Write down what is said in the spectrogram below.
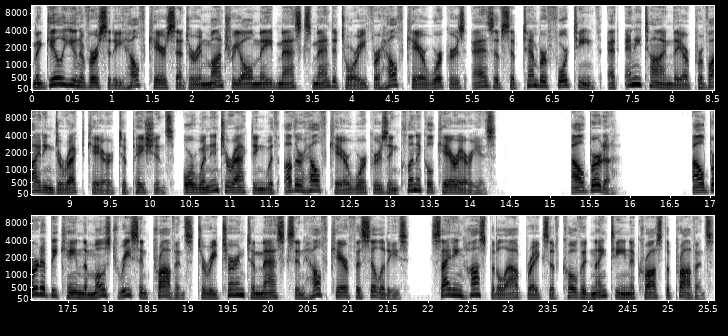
McGill University Healthcare Center in Montreal made masks mandatory for healthcare workers as of September 14 at any time they are providing direct care to patients or when interacting with other healthcare workers in clinical care areas. Alberta Alberta became the most recent province to return to masks in healthcare facilities, citing hospital outbreaks of COVID 19 across the province,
